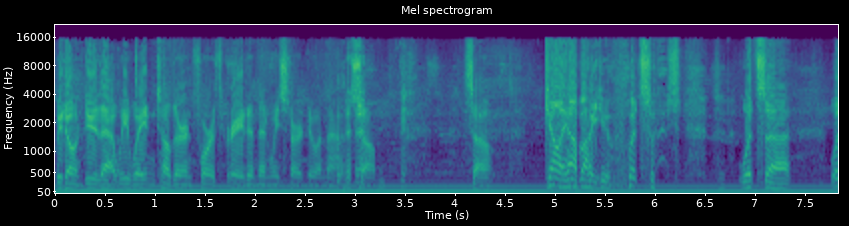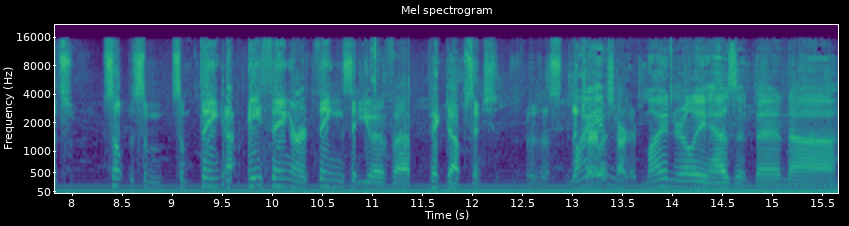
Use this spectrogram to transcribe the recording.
we don't do that. We wait until they're in fourth grade and then we start doing that. So, so Kelly, how about you? What's what's uh what's some some some thing uh, a thing or things that you have uh, picked up since the the tournament started? Mine really hasn't been uh,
